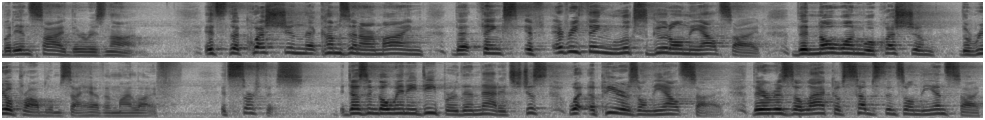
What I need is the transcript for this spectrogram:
but inside there is not. It's the question that comes in our mind that thinks if everything looks good on the outside, then no one will question the real problems I have in my life. It's surface. It doesn't go any deeper than that. It's just what appears on the outside. There is a lack of substance on the inside.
